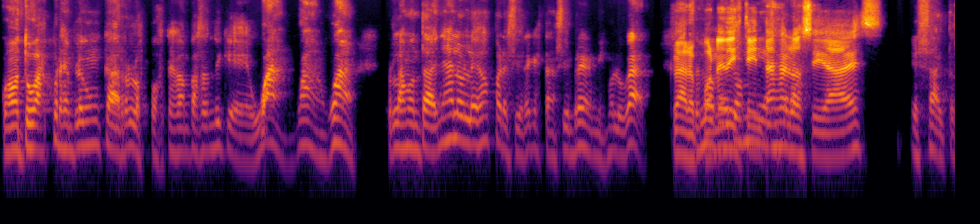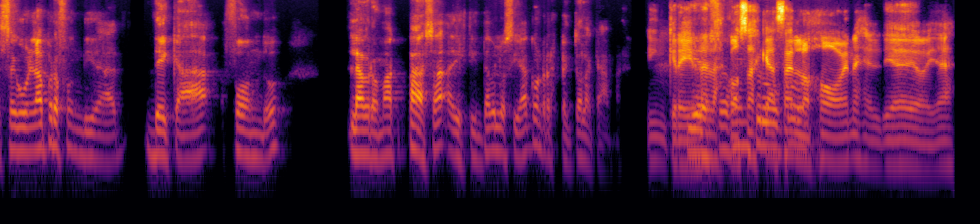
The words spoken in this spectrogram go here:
cuando tú vas, por ejemplo, en un carro, los postes van pasando y que guau, guau, guau. Por las montañas a lo lejos pareciera que están siempre en el mismo lugar. Claro, Entonces, pone distintas mientras- velocidades. Exacto, según la profundidad de cada fondo, la broma pasa a distinta velocidad con respecto a la cámara. Increíble las cosas que hacen los jóvenes el día de hoy. ¿eh?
